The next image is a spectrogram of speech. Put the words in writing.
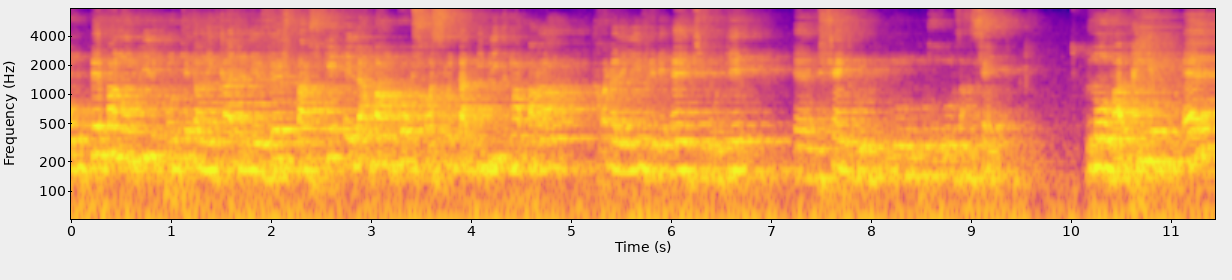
on ne peut pas non plus le compter dans les cadres des veuves parce qu'elle n'a pas encore 60 ans, bibliquement parlant, dans les livres de 1 Timothée euh, 5 nous, nous, enseigne. Mais on va prier pour elle.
